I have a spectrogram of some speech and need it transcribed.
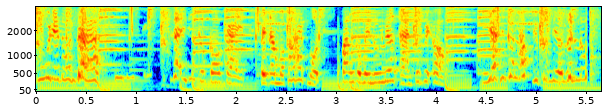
กูเนี่ยโดนด่าไอ้นี่ก็กอไก่เป็นอัมพาตหมดฟังก็ไม่รู้เรื่องอ่านก็ไม่ออกอียันก็รับอยู่คนเดียวลุ้นๆ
